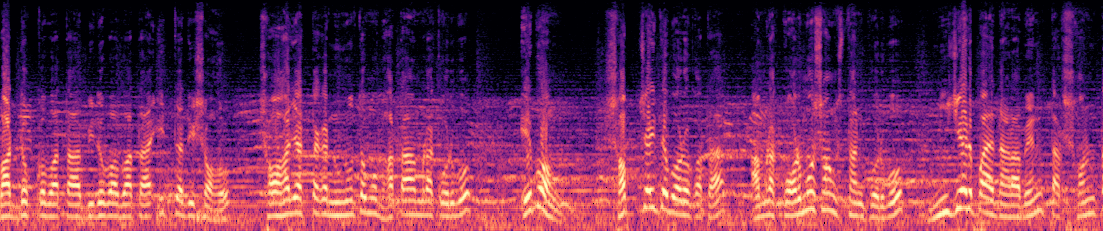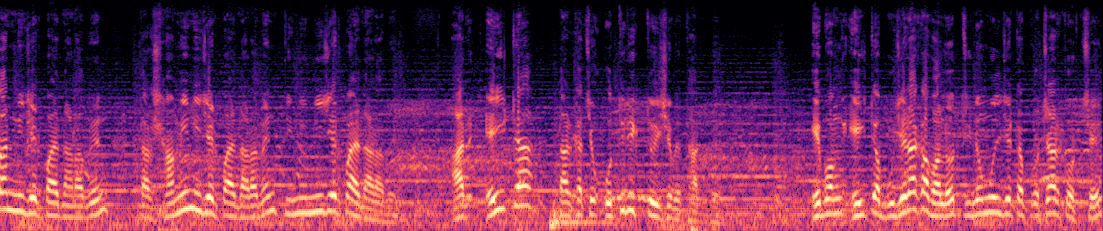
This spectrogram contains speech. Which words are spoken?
বার্ধক্য ভাতা, বিধবা ভাতা ইত্যাদি সহ ছ হাজার টাকা ন্যূনতম ভাতা আমরা করব এবং সবচাইতে বড় কথা, আমরা কর্মসংস্থান করব। নিজের পায়ে দাঁড়াবেন, তার সন্তান নিজের পায়ে দাঁড়াবেন, তার স্বামী নিজের পায়ে দাঁড়াবেন, তিনি নিজের পায়ে দাঁড়াবেন। আর এইটা তার কাছে অতিরিক্ত হিসেবে থাকবে। এবং এইটা বুঝে রাখা ভালো, তৃণমূল যেটা প্রচার করছে,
